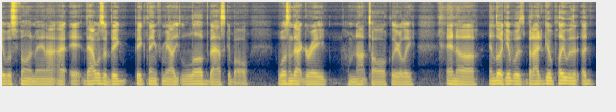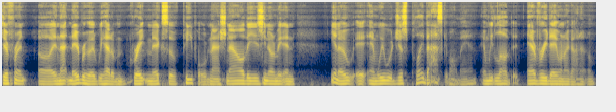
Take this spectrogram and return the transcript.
it was fun, man. I, I it, that was a big, big thing for me. I loved basketball. wasn't that great. I'm not tall, clearly. And uh, and look, it was. But I'd go play with a different. Uh, in that neighborhood, we had a great mix of people, nationalities. You know what I mean? And you know, and we would just play basketball, man, and we loved it every day when I got home.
